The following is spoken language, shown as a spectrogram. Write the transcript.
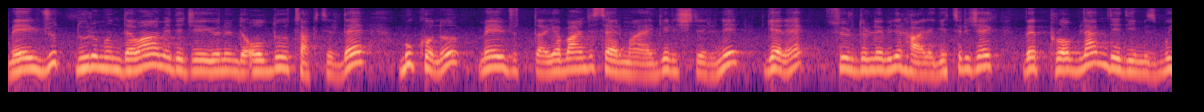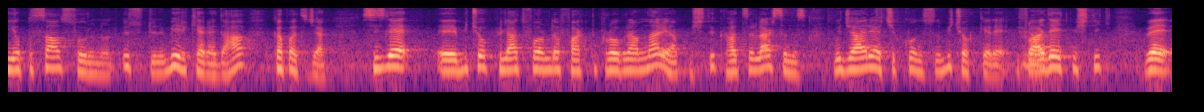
mevcut durumun devam edeceği yönünde olduğu takdirde bu konu mevcutta yabancı sermaye girişlerini gene sürdürülebilir hale getirecek ve problem dediğimiz bu yapısal sorunun üstünü bir kere daha kapatacak. Sizle e, birçok platformda farklı programlar yapmıştık. Hatırlarsanız bu cari açık konusunu birçok kere ifade etmiştik ve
